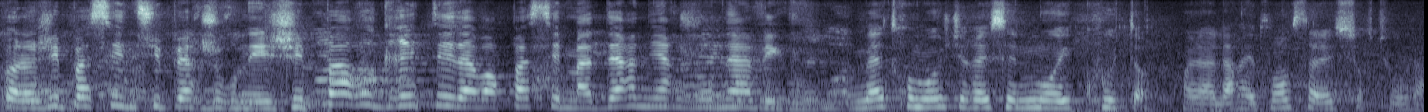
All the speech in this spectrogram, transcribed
Voilà, j'ai passé une super journée. J'ai pas regretté d'avoir passé ma dernière journée avec vous. Maître mot, je dirais, c'est le mot écoute. Voilà, la réponse, elle est surtout là.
